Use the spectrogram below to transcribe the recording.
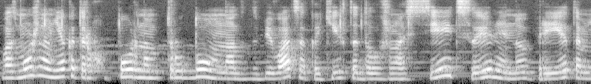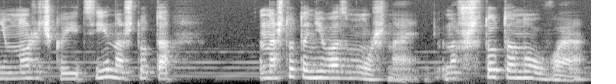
возможно, в некоторых упорным трудом надо добиваться каких-то должностей, целей, но при этом немножечко идти на что-то на что-то невозможное, на что-то новое,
